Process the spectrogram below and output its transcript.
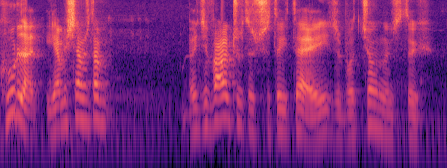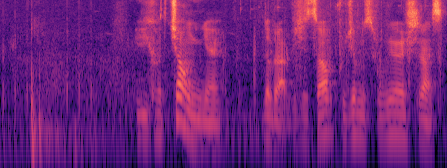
Kurde, ja myślałem, że tam będzie walczył ktoś przy tej tej, żeby odciągnąć tych... I ich odciągnie. Dobra, wiecie co? Pójdziemy, spróbujemy jeszcze raz.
